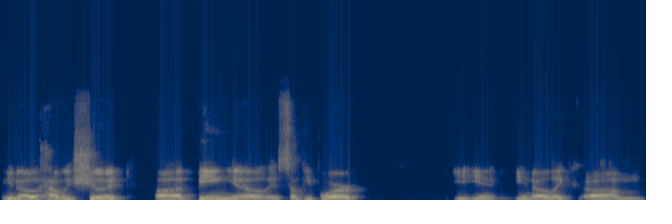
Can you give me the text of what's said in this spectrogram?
you know how we should. Uh, being you know, some people are you, you know like um,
